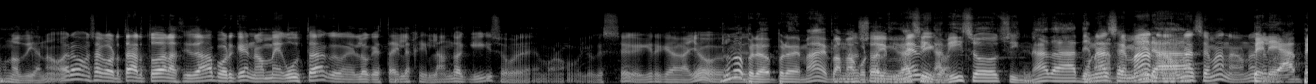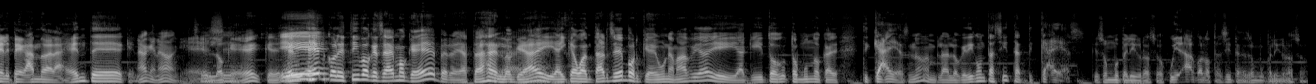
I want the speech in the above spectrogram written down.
unos días, ¿no? Ahora vamos a cortar toda la ciudad porque no me gusta lo que estáis legislando aquí sobre, bueno, yo qué sé, ¿qué quiere que haga yo? No, no, pero, pero además vamos no a cortar la ciudad sin médico. aviso, sin nada, de una semana, manera, una semana, una pelea- semana. pe- pegando a la gente, que no, que no, que Sí, es lo que es. Que Y- es, es el colectivo que sabemos que es, pero ya está, es lo que hay. Hay que aguantarse porque es una mafia y aquí to- todo el mundo cae. Te callas, ¿no? En plan, lo que diga un taxista, te callas, que son muy peligrosos. Cuidado con los taxistas que son muy peligrosos.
